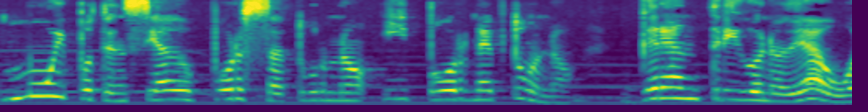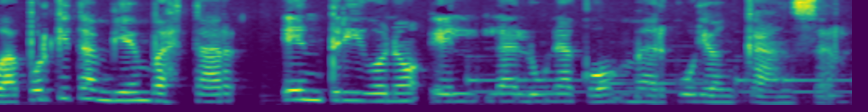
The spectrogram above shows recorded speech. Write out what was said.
muy potenciado por Saturno y por Neptuno. Gran trígono de agua porque también va a estar en trígono el, la luna con Mercurio en cáncer.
